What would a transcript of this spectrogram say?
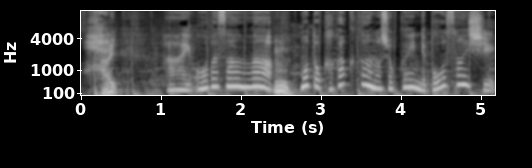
はい。はい、大場さんは、元科学館の職員で防災士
